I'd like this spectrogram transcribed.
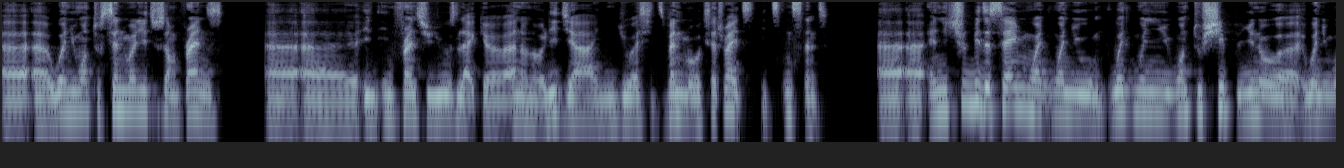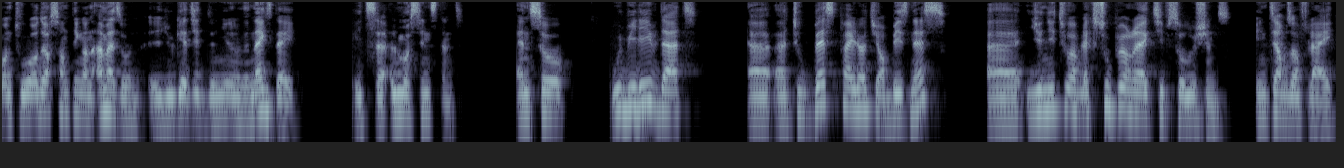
Uh, uh, when you want to send money to some friends, uh, uh in in France you use like uh, I don't know Lydia. In the US it's Venmo, etc. It's it's instant. And it should be the same when, when you when, when you want to ship you know when you want to order something on Amazon you get it you know the next day it's almost instant and so we believe that uh, uh, to best pilot your business, uh, you need to have like super reactive solutions in terms of like,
